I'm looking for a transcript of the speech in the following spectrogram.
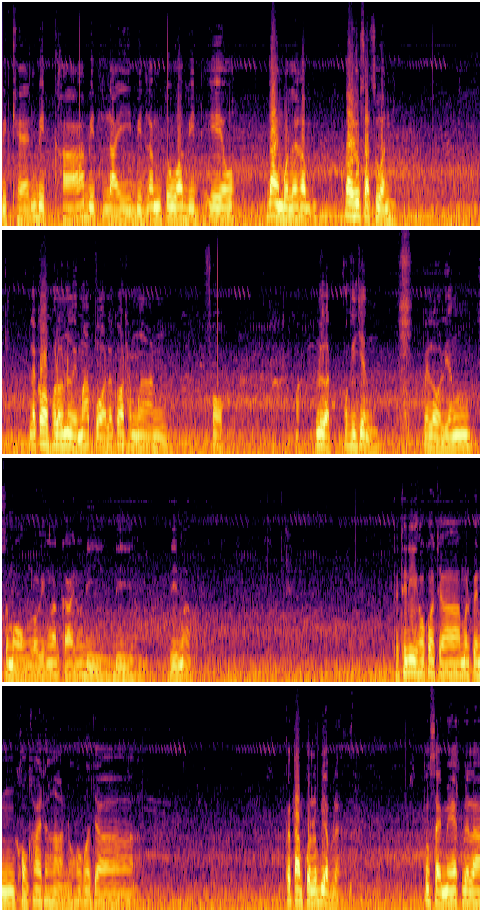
บิดแขน บิดขา บิดไหล่บิดลำตัว บิดเอว ได้หมดเลยครับ ได้ทุกสัดส่วน แล้วก็พอเราเหนื่อยมาปอดแล้วก็ทำงานฟอกเลือดออกซิเจน ไปหล่อเลี้ยงสมองหล่อเลี้ยงร่างกายเนาะดีดีดีมาก แต่ที่นี่เขาก็จะมันเป็นของค่ายทหารเนาะเขาก็จะ ก็ตามกฎระเบียบแหละต้องใส่แมสเวลา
